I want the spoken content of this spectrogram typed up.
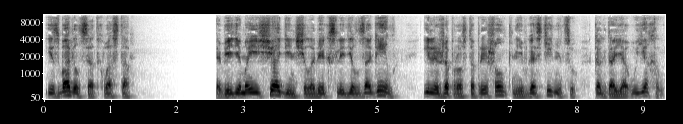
избавился от хвоста. Видимо, еще один человек следил за Гейл или же просто пришел к ней в гостиницу, когда я уехал.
